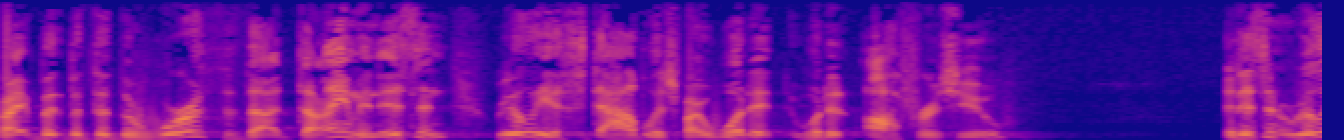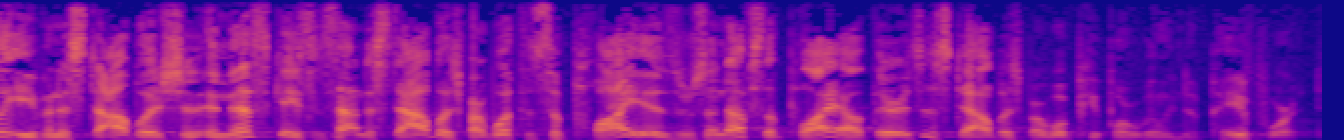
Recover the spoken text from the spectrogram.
Right? But, but the, the worth of that diamond isn't really established by what it, what it offers you. It isn't really even established. In this case, it's not established by what the supply is. There's enough supply out there. It's established by what people are willing to pay for it.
